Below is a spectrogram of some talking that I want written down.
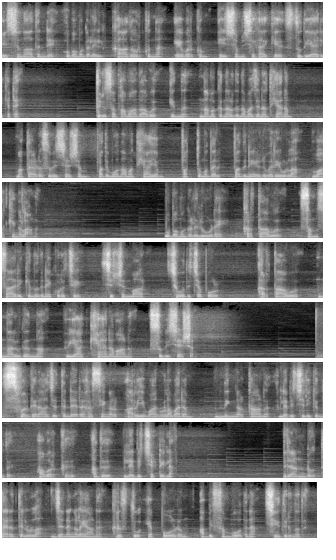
യേശുനാഥന്റെ ഉപമകളിൽ കാതോർക്കുന്ന ഏവർക്കും യേശുമിശിഹായ്ക്ക് സ്തുതിയായിരിക്കട്ടെ. തിരുസഭ മാതാവ് ഇന്ന് നമുക്ക് നൽകുന്ന വചനധ്യാനം മത്തായുടെ സുവിശേഷം പതിമൂന്നാം അധ്യായം പത്ത് മുതൽ പതിനേഴ് വരെയുള്ള വാക്യങ്ങളാണ്. ഉപമകളിലൂടെ കർത്താവ് സംസാരിക്കുന്നതിനെക്കുറിച്ച് ശിഷ്യന്മാർ ചോദിച്ചപ്പോൾ കർത്താവ് നൽകുന്ന വ്യാഖ്യാനമാണ് സുവിശേഷം. സ്വർഗരാജ്യത്തിന്റെ രഹസ്യങ്ങൾ അറിയുവാനുള്ള വരം നിങ്ങൾക്കാണ് ലഭിച്ചിരിക്കുന്നത്. അവർക്ക് അത് ലഭിച്ചിട്ടില്ല. രണ്ടു തരത്തിലുള്ള ജനങ്ങളെയാണ് ക്രിസ്തു എപ്പോഴും അഭിസംബോധന ചെയ്തിരുന്നത്.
